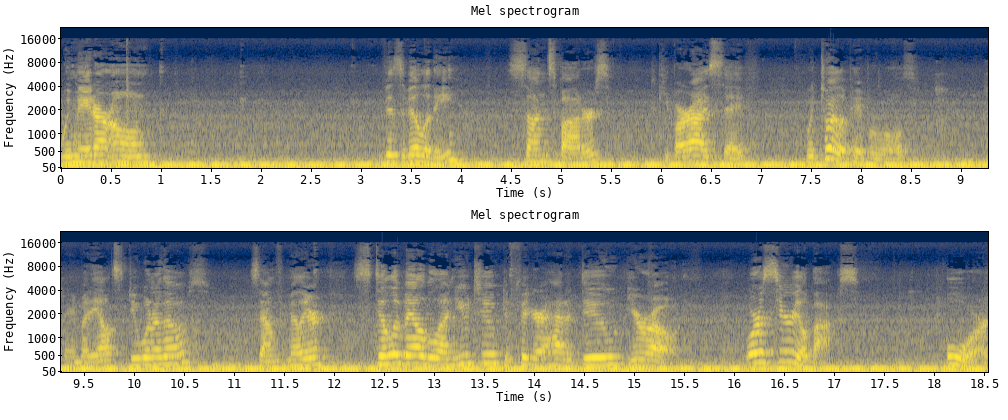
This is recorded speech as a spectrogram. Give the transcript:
we made our own visibility sun spotters to keep our eyes safe with toilet paper rolls. Anybody else do one of those? Sound familiar? Still available on YouTube to figure out how to do your own. Or a cereal box. Or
